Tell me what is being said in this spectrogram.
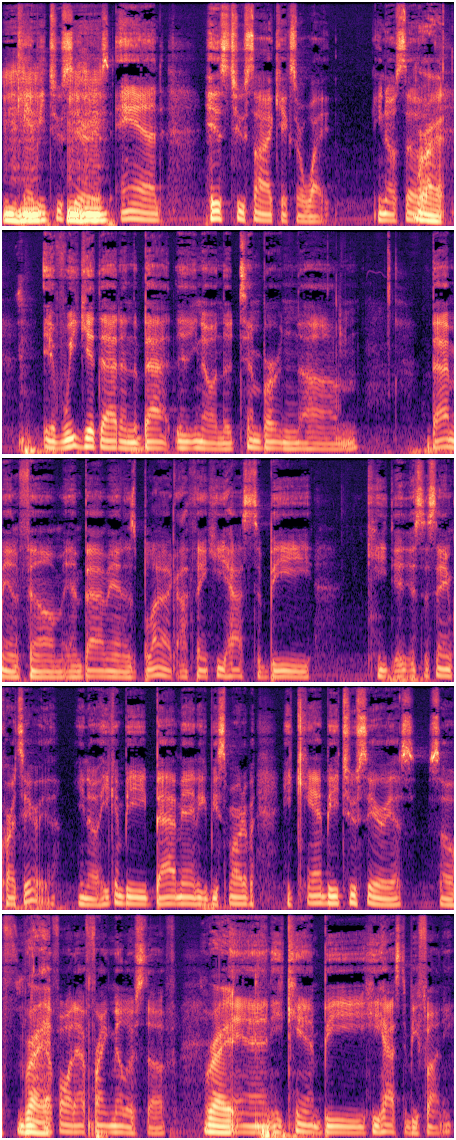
Can't be too serious. And his two sidekicks are white. You know, so Right. if we get that in the bat, you know, in the Tim Burton um, Batman film, and Batman is black, I think he has to be. He it's the same criteria. You know, he can be Batman. He can be smarter, but he can't be too serious. So Right. f all that Frank Miller stuff. Right. And he can't be. He has to be funny.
